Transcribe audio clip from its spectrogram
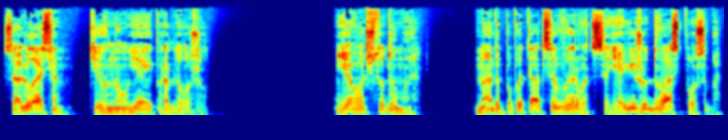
«Согласен», — кивнул я и продолжил. «Я вот что думаю. Надо попытаться вырваться. Я вижу два способа.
